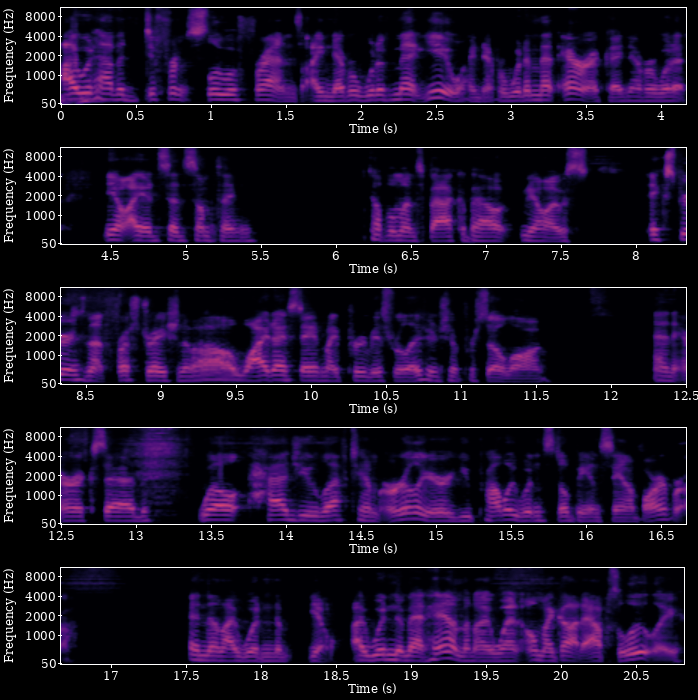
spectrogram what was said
i would mm-hmm. have a different slew of friends i never would have met you i never would have met eric i never would have you know i had said something a couple months back about you know i was experiencing that frustration of oh why did i stay in my previous relationship for so long and eric said well had you left him earlier you probably wouldn't still be in santa barbara and then I wouldn't have, you know, I wouldn't have met him. And I went, oh my God, absolutely.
